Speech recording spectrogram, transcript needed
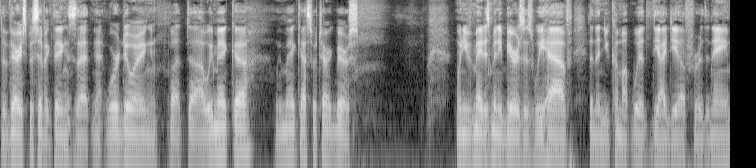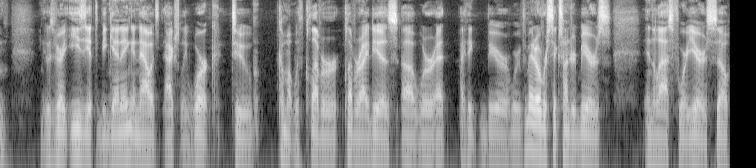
the very specific things that, that we're doing. But uh, we make uh, we make esoteric beers. When you've made as many beers as we have, and then you come up with the idea for the name, it was very easy at the beginning, and now it's actually work to come up with clever clever ideas. Uh, we're at I think beer. We've made over 600 beers in the last four years, so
